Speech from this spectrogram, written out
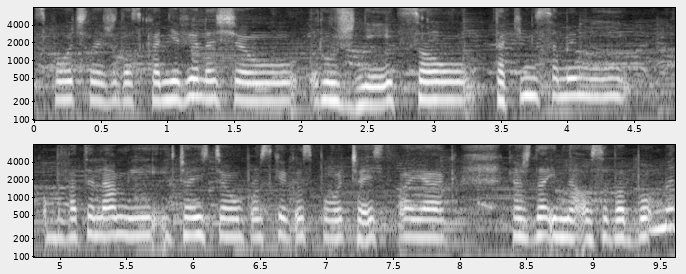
społeczność żydowska niewiele się różni. Są takimi samymi obywatelami i częścią polskiego społeczeństwa jak każda inna osoba, bo my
